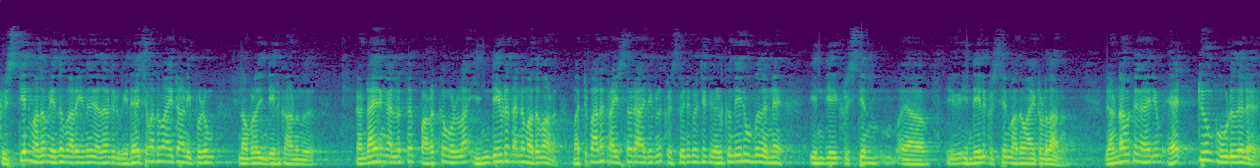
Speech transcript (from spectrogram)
ക്രിസ്ത്യൻ മതം എന്ന് പറയുന്നത് ഏതാണ്ട് ഒരു വിദേശ മതമായിട്ടാണ് ഇപ്പോഴും നമ്മൾ ഇന്ത്യയിൽ കാണുന്നത്. രണ്ടായിരം കാലത്തെ പഴക്കമുള്ള ഇന്ത്യയുടെ തന്നെ മതമാണ്. മറ്റു പല ക്രൈസ്തവ രാജ്യങ്ങളും ക്രിസ്തുവിനെ കുറിച്ച് കേൾക്കുന്നതിന് മുമ്പ് തന്നെ ഇന്ത്യ ക്രിസ്ത്യൻ ഇന്ത്യയിൽ ക്രിസ്ത്യൻ മതമായിട്ടുള്ളതാണ്. രണ്ടാമത്തെ കാര്യം ഏറ്റവും കൂടുതൽ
